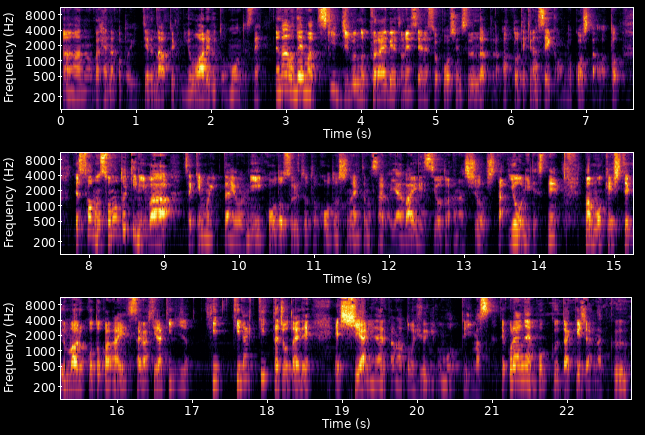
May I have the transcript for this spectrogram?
あなんか変なことを言ってるなというふうに思われると思うんですね。でなので、まあ、次自分のプライベートの SNS を更新するんだったら圧倒的な成果を残したわと。で、多分その時には、さっきも言ったように、行動する人と行動しない人の差がやばいですよと話をしたようにですね、まあ、もう決して埋まることがない差が開き、開き切った状態で視野になるかなというふうに思っています。で、これはね、僕だけじゃなく、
